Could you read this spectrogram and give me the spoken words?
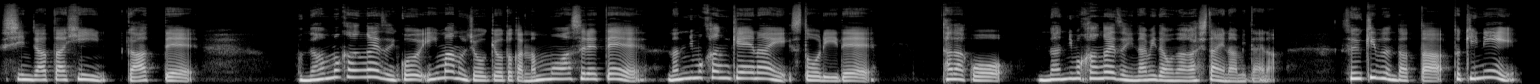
死んじゃった日があって、も何も考えずにこういう今の状況とか何も忘れて、何にも関係ないストーリーで、ただこう、何にも考えずに涙を流したいなみたいな、そういう気分だった時に、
